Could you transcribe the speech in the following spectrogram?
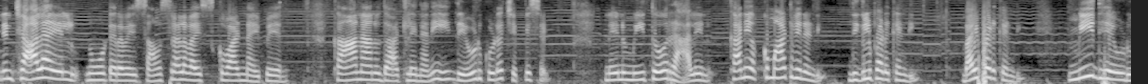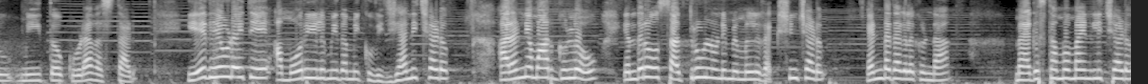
నేను చాలా ఏళ్ళు నూట ఇరవై సంవత్సరాల వయసుకు వాడిని అయిపోయాను. కానాను దాటలేనని దేవుడు కూడా చెప్పేశాడు. నేను మీతో రాలేను. కానీ ఒక్క మాట వినండి దిగులు పడకండి భయపడకండి. మీ దేవుడు మీతో కూడా వస్తాడు. ఏ దేవుడైతే అమోరియుల మీద మీకు విజయాన్ని ఇచ్చాడో అరణ్య మార్గంలో ఎందరో శత్రువుల నుండి మిమ్మల్ని రక్షించాడు ఎండ తగలకుండా మేఘస్తంభమై నిలిచాడు.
